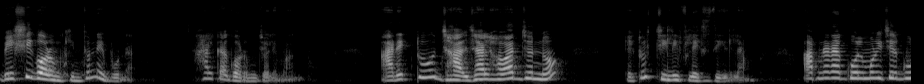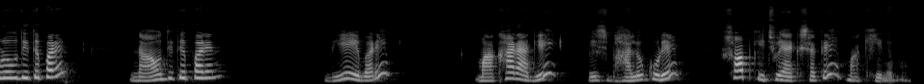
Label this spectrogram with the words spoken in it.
বেশি গরম কিন্তু নেব না, হালকা গরম জলে মাখবো। আর একটু ঝাল ঝাল হওয়ার জন্য একটু চিলি ফ্লেক্স দিয়ে দিলাম। আপনারা গোলমরিচের গুঁড়োও দিতে পারেন। নাও দিতে পারেন। দিয়ে এবারে মাখার আগে বেশ ভালো করে সব কিছু একসাথে মাখিয়ে নেব।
